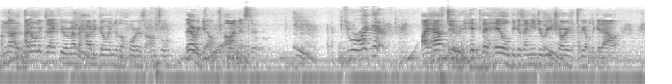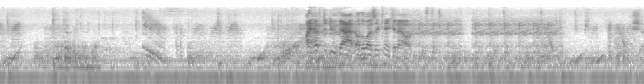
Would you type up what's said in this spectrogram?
I'm not. I don't exactly remember how to go into the horizontal. There we go. Oh, I missed it. You were right there. I have to hit the hill because I need to recharge it to be able to get out. I have to do that, otherwise I can't get out. Shit.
